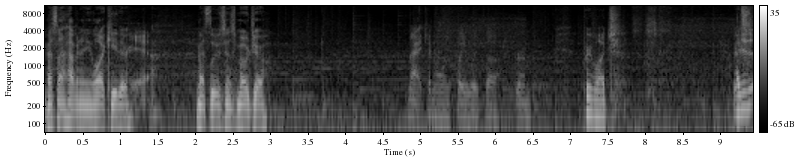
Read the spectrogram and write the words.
Matt's not having any luck either. Yeah. Matt's losing his mojo. Matt can only play with uh, Brim. Pretty much. I just,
